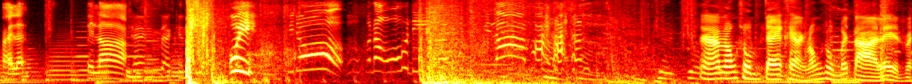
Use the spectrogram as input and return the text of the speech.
ไปแล้วเบลล่า10 seconds left. อุ้ยพี่โดมันออกมาพอดีเลยเบลล่าผ่านนะน้องชมใจแข็งน้องชมไม่ตายเลยเห็นไหม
